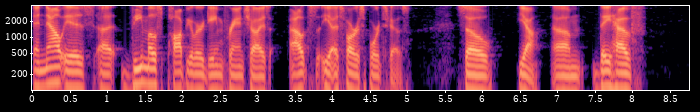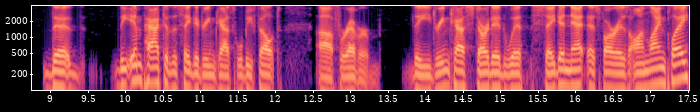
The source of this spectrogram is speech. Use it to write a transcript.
and now is uh, the most popular game franchise out yeah, as far as sports goes. So yeah, um, they have the the impact of the Sega Dreamcast will be felt uh, forever. The Dreamcast started with Sega Net as far as online play.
